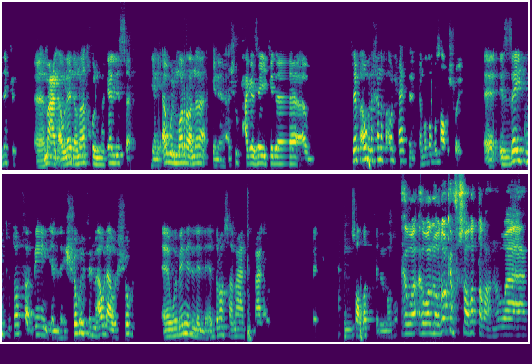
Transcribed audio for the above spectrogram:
أذاكر آه مع الأولاد أو أنا أدخل مجال لسه. يعني أول مرة إن أنا يعني أشوف حاجة زي كده أو زي في أول ما دخلنا في أول حياتنا كان الموضوع صعب شوية. آه إزاي كنت بتوفق بين ال- الشغل في المقاولة أو الشغل آه وبين ال- ال- الدراسة مع مع الأولاد؟ في صعوبات في الموضوع؟ هو هو الموضوع كان فيه صعوبات طبعا. هو آه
